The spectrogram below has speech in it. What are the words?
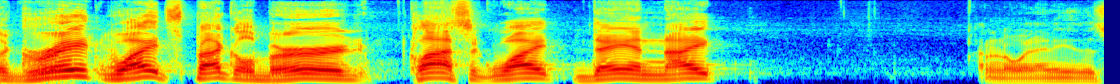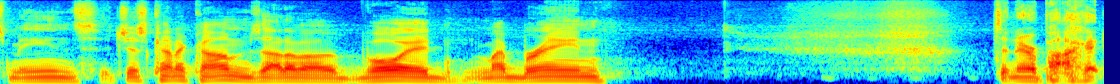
The great white speckled bird, classic white, day and night. I don't know what any of this means. It just kind of comes out of a void in my brain. It's in air pocket.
